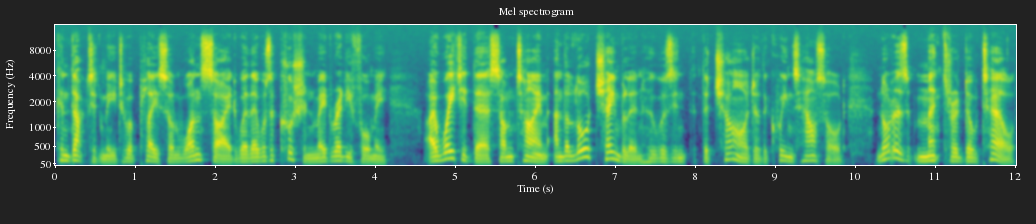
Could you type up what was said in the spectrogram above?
conducted me to a place on one side where there was a cushion made ready for me. I waited there some time, and the Lord Chamberlain, who was in the charge of the Queen's household, not as maître d'hôtel,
